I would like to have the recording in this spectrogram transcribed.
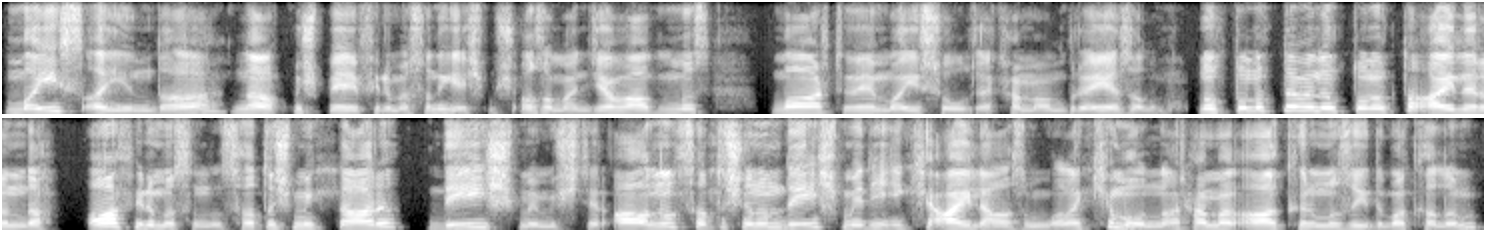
Mayıs ayında ne yapmış? B firmasını geçmiş. O zaman cevabımız Mart ve Mayıs olacak. Hemen buraya yazalım. Nokta nokta ve nokta nokta aylarında A firmasının satış miktarı değişmemiştir. A'nın satışının değişmediği iki ay lazım bana. Kim onlar? Hemen A kırmızıydı bakalım.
